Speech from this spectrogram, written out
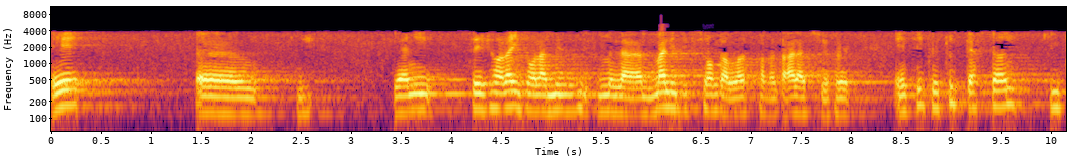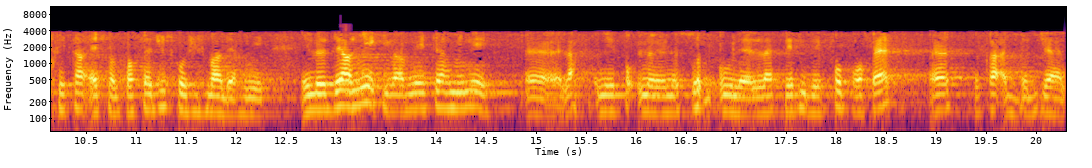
Et euh, ces gens-là, ils ont la, la malédiction d'Allah sur eux, ainsi que toute personne qui prétend être un prophète jusqu'au jugement dernier. Et le dernier qui va venir terminer euh, la, les, le, ou la série des faux prophètes, hein, ce sera Ad-Dajjal,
